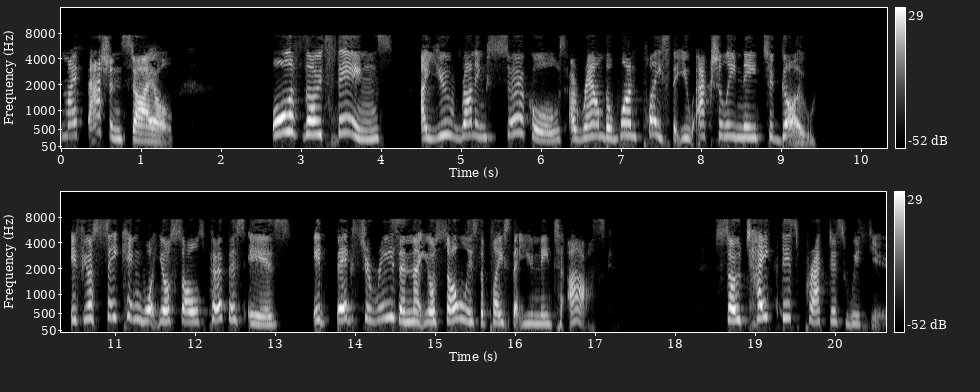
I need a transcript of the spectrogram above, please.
my fashion style. All of those things are you running circles around the one place that you actually need to go? If you're seeking what your soul's purpose is, it begs to reason that your soul is the place that you need to ask. So take this practice with you.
